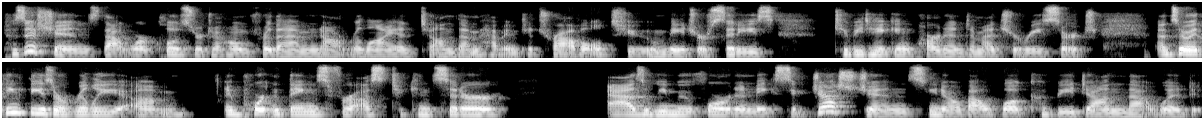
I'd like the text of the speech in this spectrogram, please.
positions that were closer to home for them, not reliant on them having to travel to major cities to be taking part in dementia research. And so I think these are really um, important things for us to consider as we move forward and make suggestions you know about what could be done that would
